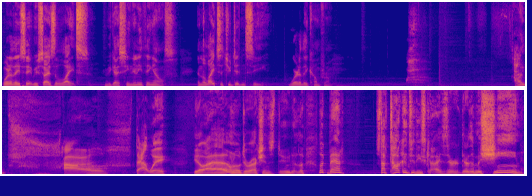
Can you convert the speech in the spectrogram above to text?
What do they say besides the lights? Have you guys seen anything else? And the lights that you didn't see, where do they come from? I oh, that way. You know, I, I don't know directions, dude. Look look, man. Stop talking to these guys. They're they're the machine.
